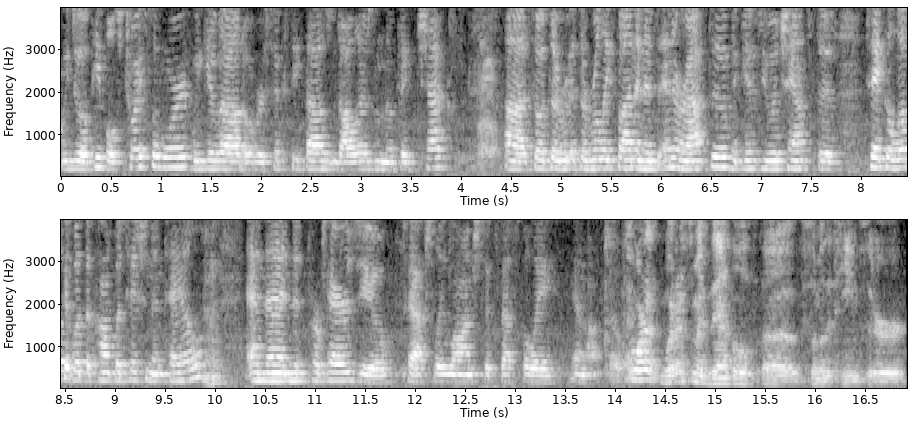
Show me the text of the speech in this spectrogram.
We do a People's Choice Award. We give out over sixty thousand dollars in the big checks. Uh, so it's a it's a really fun and it's interactive. It gives you a chance to take a look at what the competition entails, Mhm. and then it prepares you to actually launch successfully in October. So what are, what are some examples of some of the teams that are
